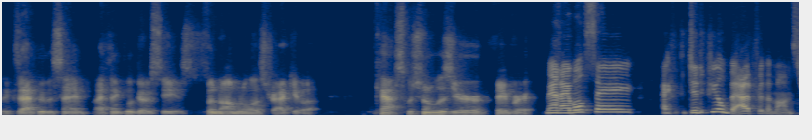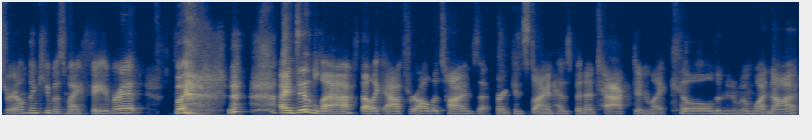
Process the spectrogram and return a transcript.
exactly the same. I think Lugosi is phenomenal as Dracula. Cass, which one was your favorite? Man, I will say I did feel bad for the monster. I don't think he was my favorite, but I did laugh that like after all the times that Frankenstein has been attacked and like killed and, and whatnot,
